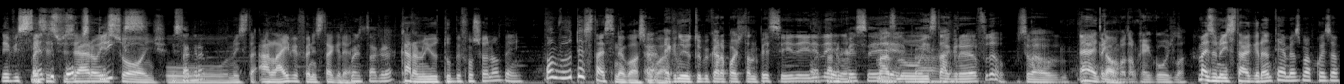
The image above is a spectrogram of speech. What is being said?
teve 100 Mas vocês e fizeram isso onde? No Instagram. O- no Insta- A live foi no Instagram. Foi no Instagram. Cara, no YouTube funcionou bem. Vamos, vamos testar esse negócio agora. É que no YouTube o cara pode estar no PC e daí ele Pode lê, estar no né? PC, Mas no tá. Instagram, fudeu. Você vai. É, tem então. que botar um QR Code lá. Mas no Instagram tem a mesma coisa.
